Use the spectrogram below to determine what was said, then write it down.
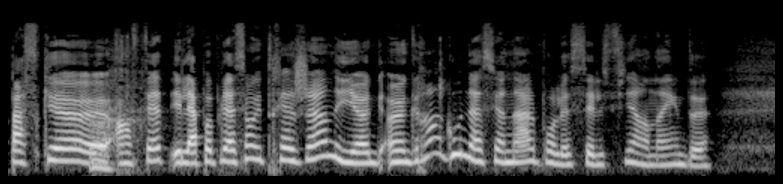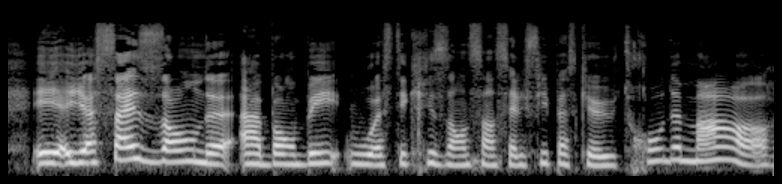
parce que euh, Ah. en fait, et la population est très jeune et il y a un, un grand goût national pour le selfie en Inde. Et il y a 16 zones à bomber où euh, c'est écrit zone sans selfie parce qu'il y a eu trop de morts.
